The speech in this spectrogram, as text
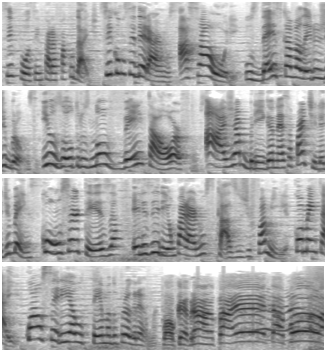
se fossem para a faculdade. Se considerarmos a Saori, os 10 Cavaleiros de Bronze e os outros 90 órfãos, haja briga nessa partilha de bens. Com certeza, eles iriam parar nos casos de família. Comenta aí, qual seria o tema do programa? Pau quebrando, pá, eita porra!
